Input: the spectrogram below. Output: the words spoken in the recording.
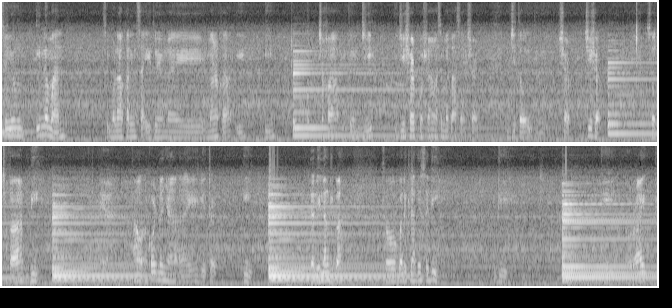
So, yung E naman, simula ka rin sa E. Ito yung may marka, E. E. Tsaka, ito yung G. G sharp mo siya kasi mataas eh, sharp. G to, ito, sharp. G sharp. So, tsaka B. Ayan. Ang chord na niya ay letter E. Dali lang, di ba? So, balik natin sa D. D. D. Alright, D.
